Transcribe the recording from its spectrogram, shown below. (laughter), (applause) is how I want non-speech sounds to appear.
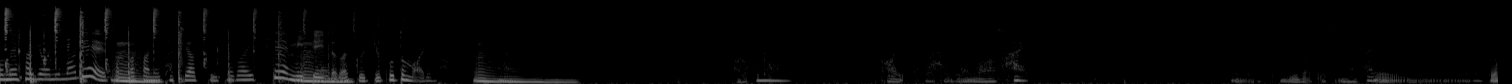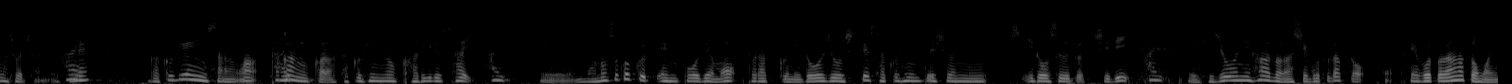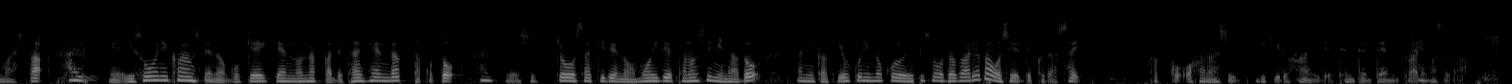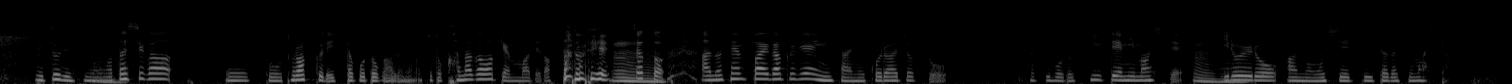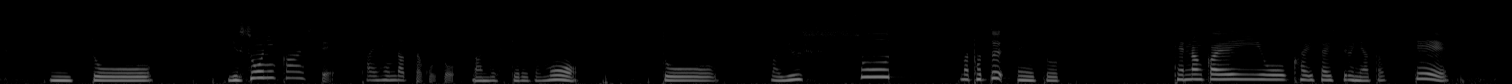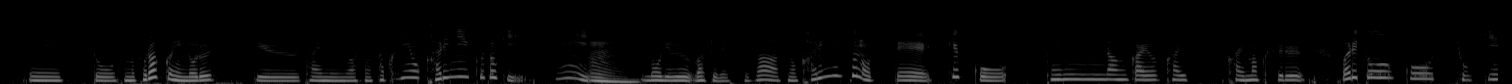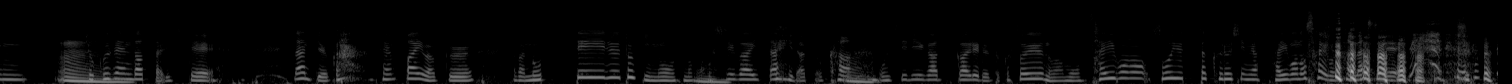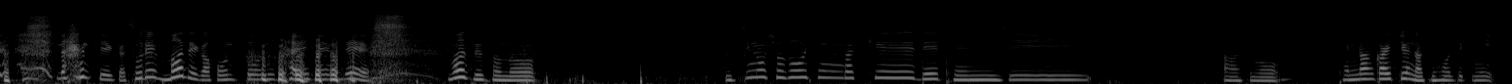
照明作業にまで作家さんに立ち会っていただいて見ていただくっていうこともあります。はい。なるほど、うんはいありがとうございます、はい。えー次がですね、はい。えーこれも庄司さんにですね、はい。学芸員さんは他館から作品を借りる際、はい。えーものすごく遠方でもトラックに同乗して作品と一緒に移動すると知り、はい。えー非常にハードな仕事だと (laughs) 仕事だなと思いました、はい。えー輸送に関してのご経験の中で大変だったこと、はい。えー出張先での思い出楽しみなど何か記憶に残るエピソードがあれば教えてください。かっこお話できる範囲で点々点とありますが、えっとですね、うん。私が、えっとトラックで行ったことがあるのがちょっと神奈川県までだったので、うんちょっとあの先輩学芸員さんにこれはちょっと先ほど聞いてみましてうんいろいろあの教えていただきました。うんと輸送に関して大変だったことなんですけれども、とまあ、輸送、まあたとえー、と展覧会を開催するにあたって、えー、とそのトラックに乗るっていうタイミングはその作品を借りに行くときに、うん。乗れるわけですがその借りに行くのって結構展覧会が開開幕する割とこう直近うん。直前だったりして、なんていうか (laughs) 先輩枠なんか乗っている時のその腰が痛いだとか、うん。お尻が疲れるとかそういうのはもう最後のそういった苦しみは最後の最後の話で。(laughs) なんていうかそれまでが本当に大変でまずそのうちの所蔵品だけで展示あその展覧会っていうのは基本的に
